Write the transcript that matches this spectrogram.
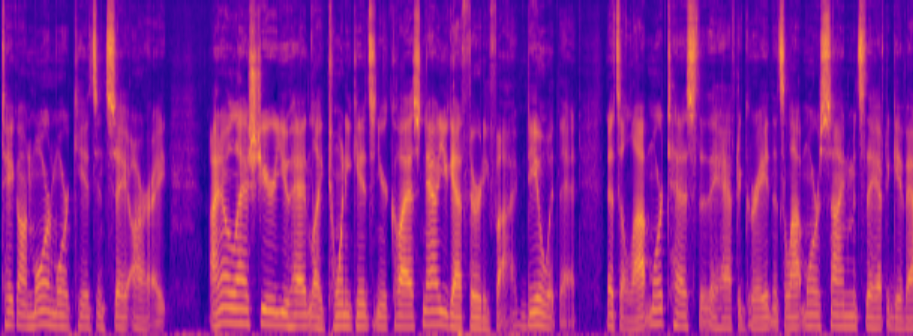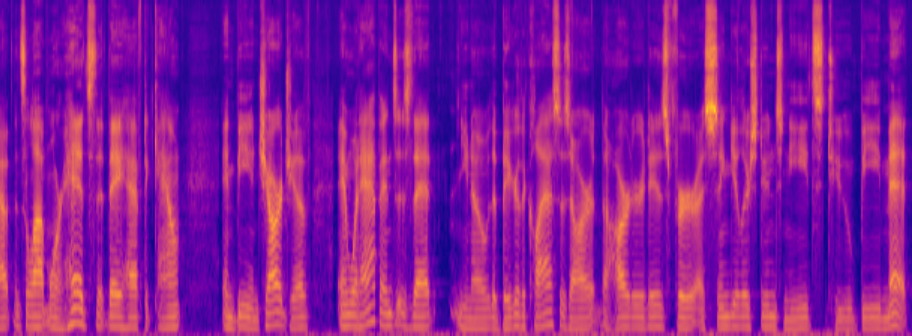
take on more and more kids and say, all right, I know last year you had like 20 kids in your class, now you got 35. Deal with that. That's a lot more tests that they have to grade. That's a lot more assignments they have to give out. That's a lot more heads that they have to count and be in charge of. And what happens is that, you know, the bigger the classes are, the harder it is for a singular student's needs to be met.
